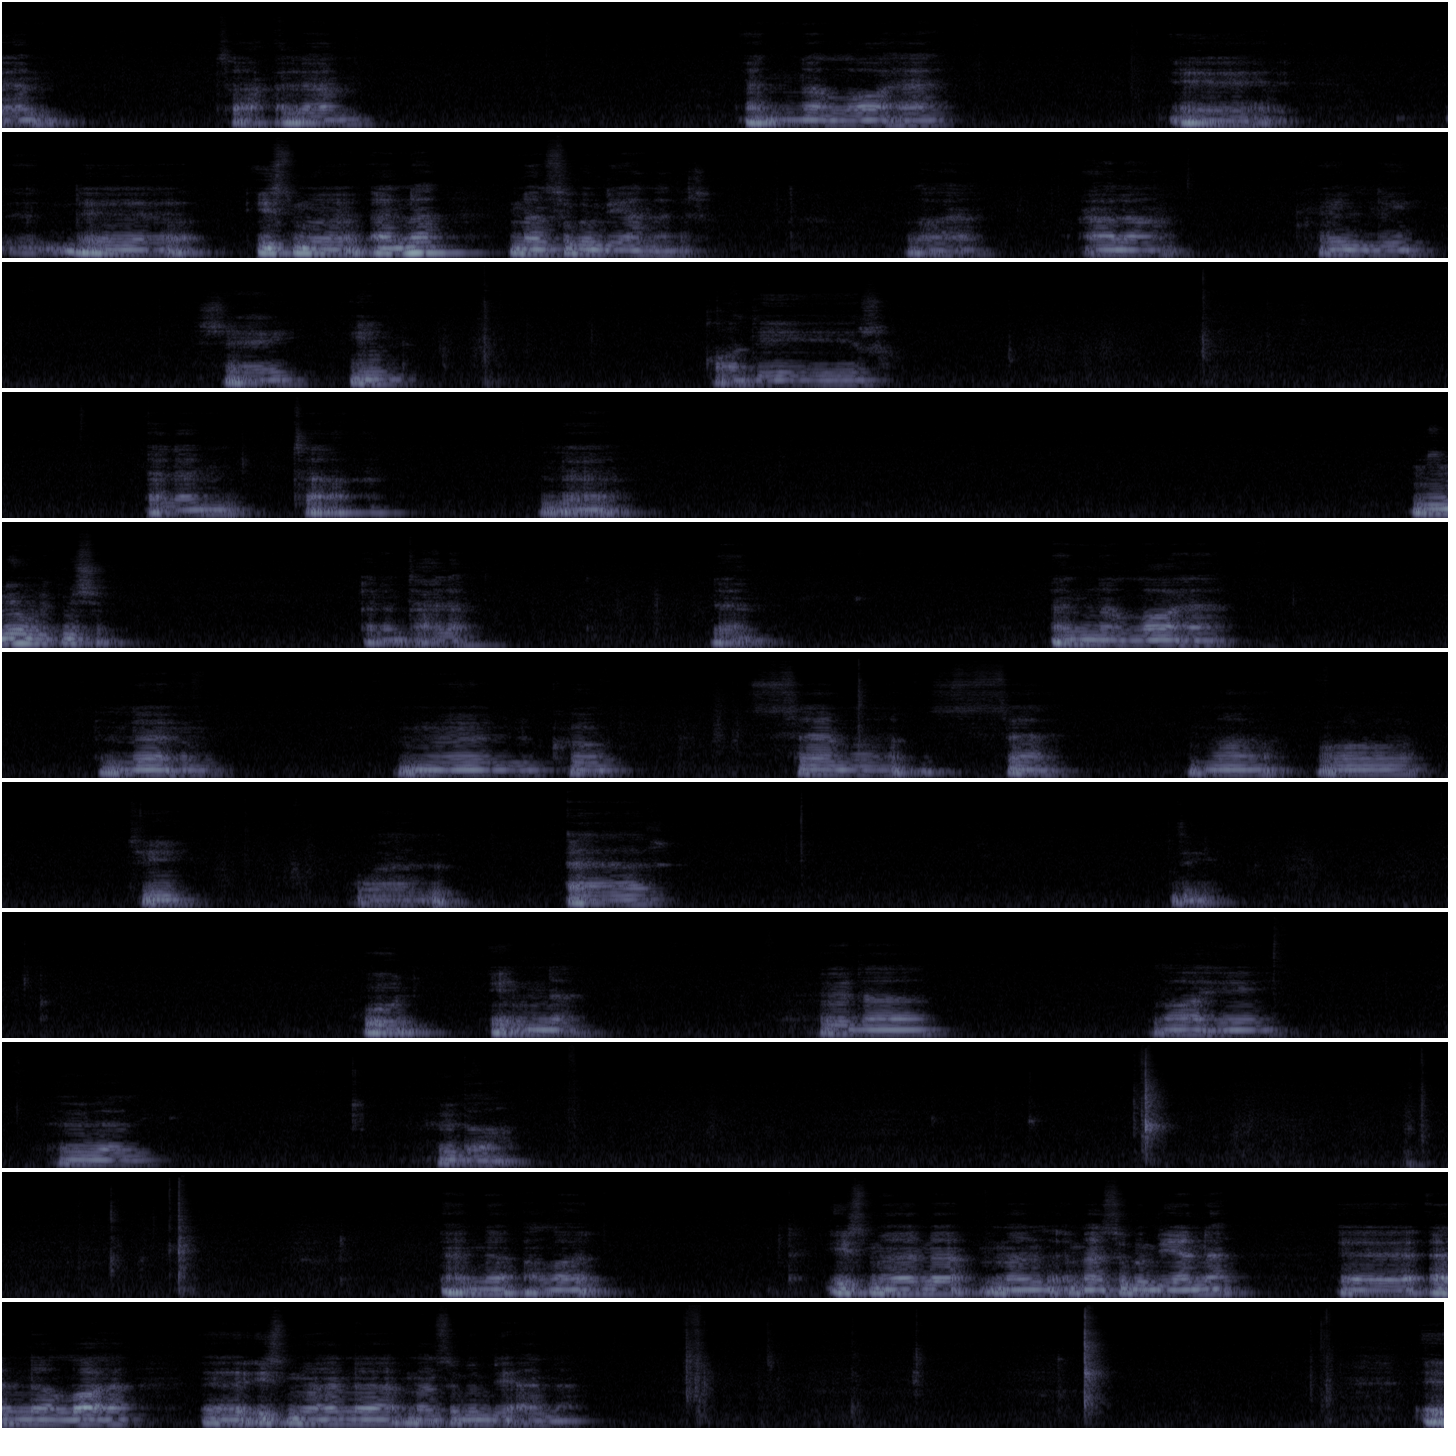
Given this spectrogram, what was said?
ألم تعلم أن الله آه، آه، اسم أن منسوب بأنذر الله على كل ألم تعلم ميمي unutmuşum. ألم تعلم أن الله الله Kul inne huda Allahi huvel huda. Enne Allah ismine men, mensubun biyenne e, enne Allah'a e, ismine mensubun bi enne. E,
